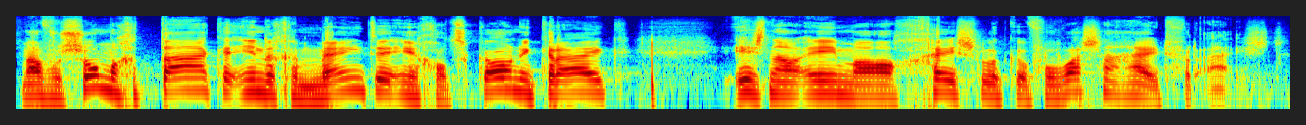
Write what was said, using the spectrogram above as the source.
Maar voor sommige taken in de gemeente, in Gods koninkrijk, is nou eenmaal geestelijke volwassenheid vereist.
